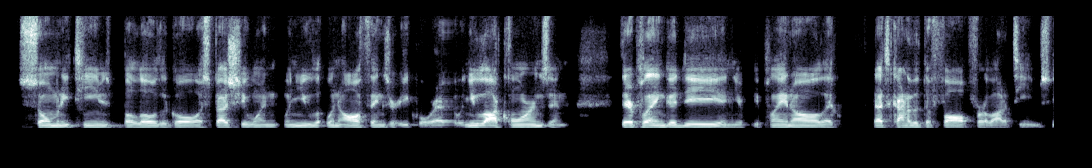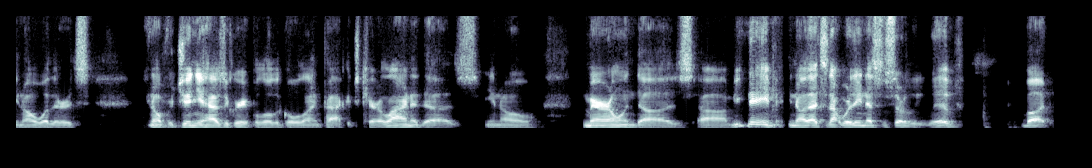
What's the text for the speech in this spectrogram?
so many teams below the goal, especially when when you when all things are equal, right? When you lock horns and they're playing good D and you're, you're playing all like that's kind of the default for a lot of teams, you know, whether it's you know, Virginia has a great below the goal line package. Carolina does, you know, Maryland does. Um, you name it. You know, that's not where they necessarily live, but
